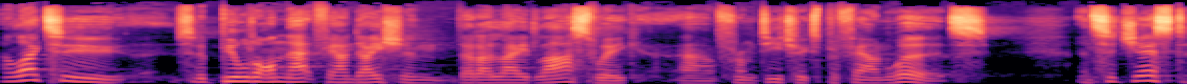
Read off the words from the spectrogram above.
I'd like to sort of build on that foundation that I laid last week uh, from Dietrich's profound words and suggest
